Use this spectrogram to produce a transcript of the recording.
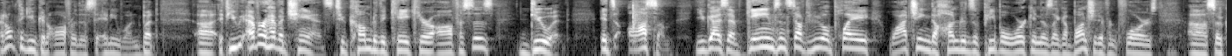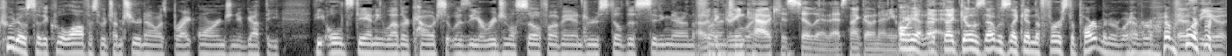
I don't think you can offer this to anyone, but uh, if you ever have a chance to come to the kCura offices, do it. It's awesome. You guys have games and stuff to people play. Watching the hundreds of people working, there's like a bunch of different floors. Uh, so kudos to the cool office, which I'm sure now is bright orange, and you've got the the old standing leather couch that was the original sofa of Andrew's still just sitting there in the Oh, front. the green couch is still there. That's not going anywhere. Oh yeah, that, that goes. That was like in the first apartment or whatever. That was the,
